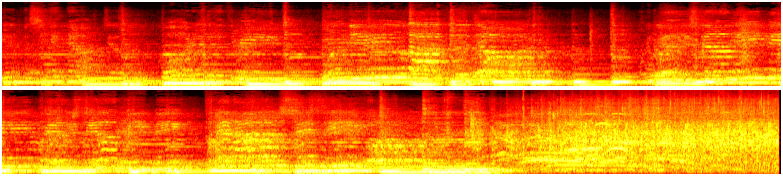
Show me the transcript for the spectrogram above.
in the sea.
